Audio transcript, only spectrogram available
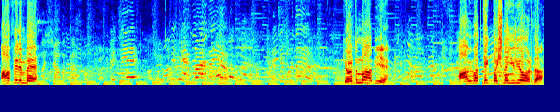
Aferin be. Gördün mü abiyi? Abi bak tek başına yürüyor orada.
